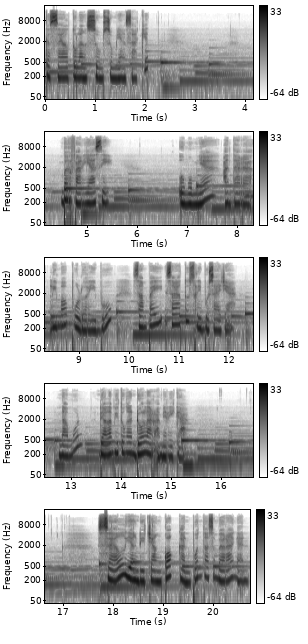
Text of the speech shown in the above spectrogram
ke sel tulang sumsum yang sakit? Bervariasi. Umumnya antara 50.000 sampai 100.000 saja. Namun dalam hitungan dolar Amerika. Sel yang dicangkokkan pun tak sembarangan,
